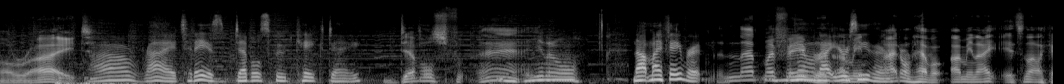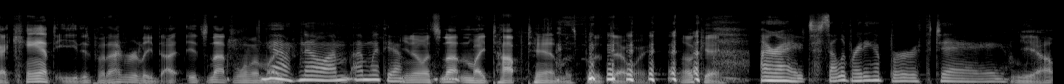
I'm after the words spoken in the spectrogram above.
All right. All right, today is Devil's Food Cake Day. Devil's food. Eh, you know, Not my favorite. not my favorite. No, not yours I mean, either. I don't have a. I mean, I. It's not like I can't eat it, but I really. I, it's not one of my. Yeah, no, I'm I'm with you. You know, it's not in my top ten. Let's put it that way. Okay. All right, celebrating a birthday. Yeah.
